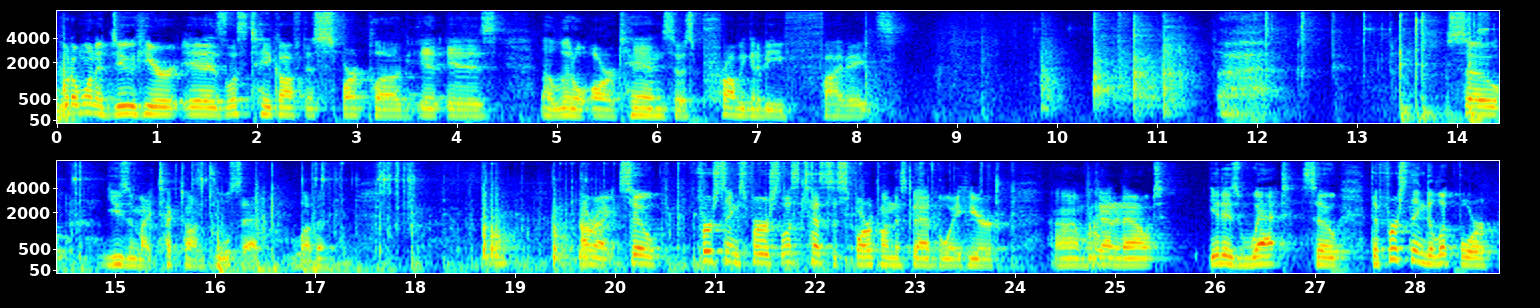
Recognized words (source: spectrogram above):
what I wanna do here is let's take off this spark plug. It is a little R10, so it's probably gonna be 5 eighths. So using my Tekton tool set, love it. All right, so first things first, let's test the spark on this bad boy here. Um, we got it out. It is wet, so the first thing to look for,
